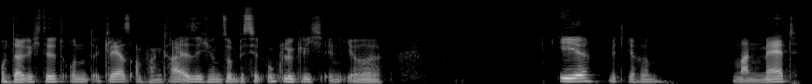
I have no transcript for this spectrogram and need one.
unterrichtet und Claire ist Anfang 30 und so ein bisschen unglücklich in ihrer Ehe mit ihrem Mann Matt,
